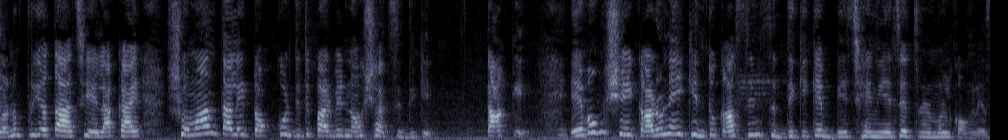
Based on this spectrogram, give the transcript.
জনপ্রিয়তা আছে এলাকায়, সমান তালে টক্কর দিতে পারবে নসাদ সিদ্দিকি। তাকে। এবং সেই কারণেই কিন্তু কাসিম সিদ্দিকিকে বেছে নিয়েছে তৃণমূল কংগ্রেস।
